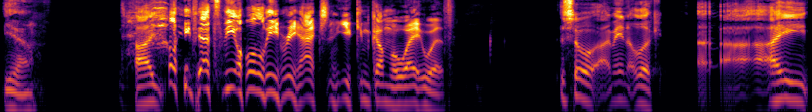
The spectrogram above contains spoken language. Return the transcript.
Yeah, I like that's the only reaction you can come away with. so I mean, look, I, I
